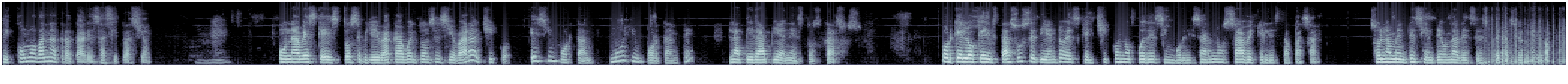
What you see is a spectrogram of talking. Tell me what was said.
de cómo van a tratar esa situación. una vez que esto se lleva a cabo, entonces llevar al chico. Es importante, muy importante, la terapia en estos casos. Porque lo que está sucediendo es que el chico no puede simbolizar, no sabe qué le está pasando. Solamente siente una desesperación enorme.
